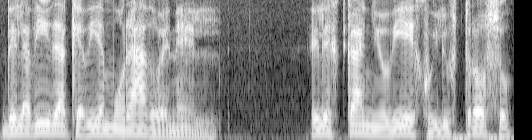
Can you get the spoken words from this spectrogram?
de la vida que había morado en él el escaño viejo y lustroso,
